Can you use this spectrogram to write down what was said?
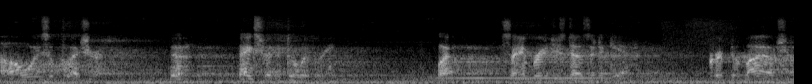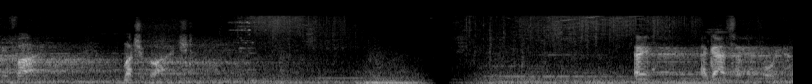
Always a pleasure. Uh, thanks for the delivery. Well, Sam Bridges does it again. Crypto bio should be fine. Much obliged. Hey, I got something for you.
